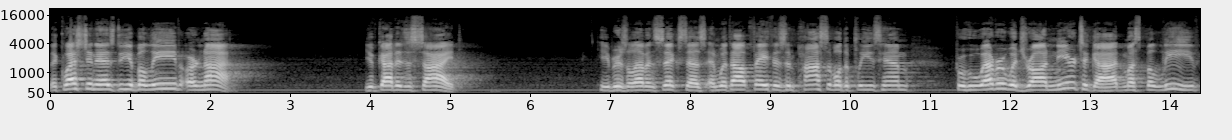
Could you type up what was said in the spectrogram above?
The question is do you believe or not? You've got to decide. Hebrews 11:6 says, "And without faith it is impossible to please him, for whoever would draw near to God must believe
